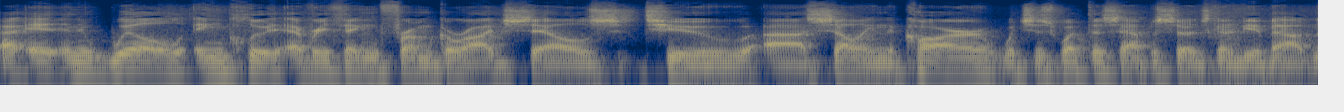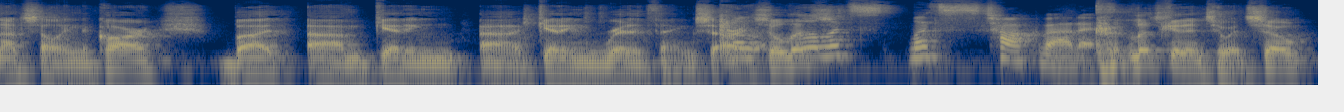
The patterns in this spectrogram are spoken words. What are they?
uh, and it will include everything from garage sales to uh, selling the car, which is what this episode is going to be about. Not selling the car, but um, getting uh, getting rid of things. All right, so let's well, let's let's talk about it. let's get into it. So,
